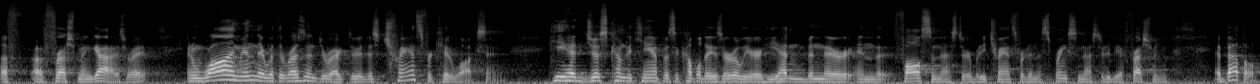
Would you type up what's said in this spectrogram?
of, of freshman guys, right? And while I'm in there with the resident director, this transfer kid walks in. He had just come to campus a couple days earlier. He hadn't been there in the fall semester, but he transferred in the spring semester to be a freshman at Bethel.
